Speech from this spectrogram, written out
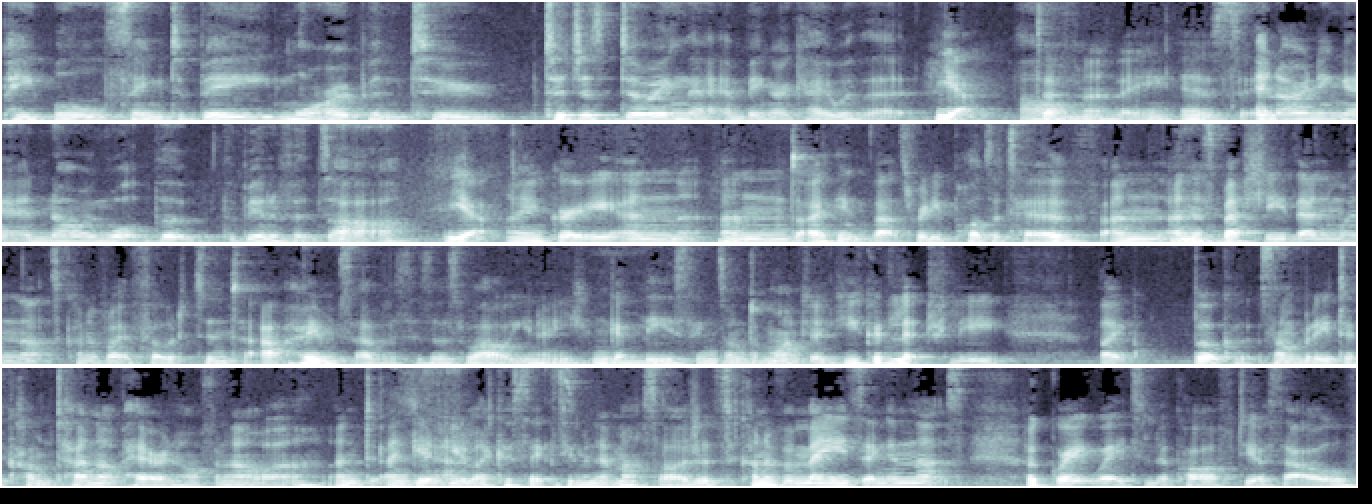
people seem to be more open to to just doing that and being okay with it Yeah, Um, definitely. It's and owning it and knowing what the the benefits are. Yeah, I agree, and and I think that's really positive, and and especially then when that's kind of like filtered into at home services as well. You know, you can get these things on demand. Like you could literally, like book somebody to come turn up here in half an hour and and give Yeah. you like a sixty minute massage. It's kind of amazing, and that's a great way to look after yourself.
